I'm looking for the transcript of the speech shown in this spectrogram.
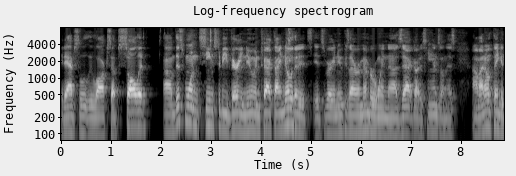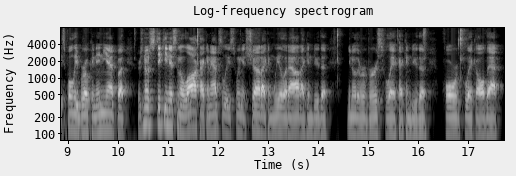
It absolutely locks up solid. Um, this one seems to be very new. In fact, I know that it's it's very new because I remember when uh, Zach got his hands on this. Um, I don't think it's fully broken in yet, but there's no stickiness in the lock. I can absolutely swing it shut. I can wheel it out. I can do the, you know, the reverse flick. I can do the forward flick, all that.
